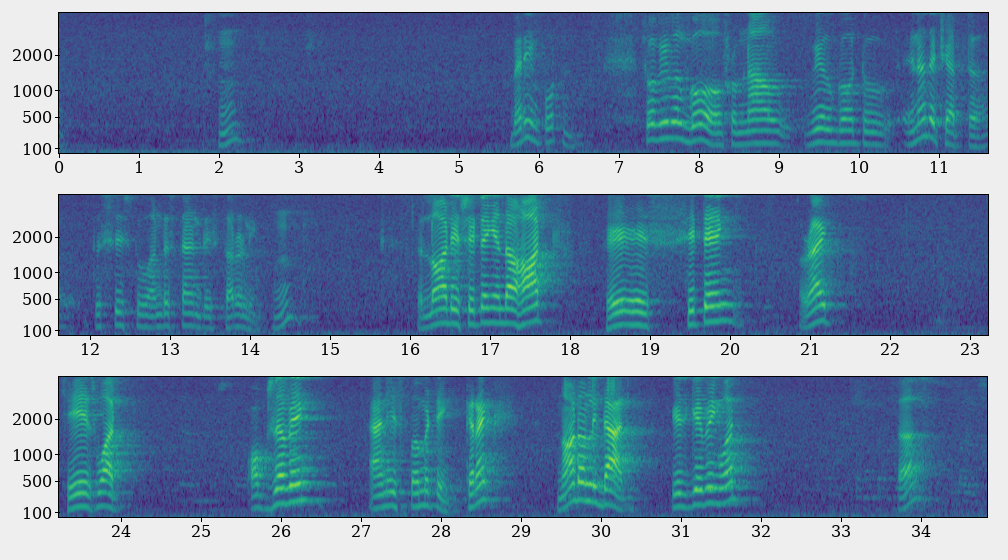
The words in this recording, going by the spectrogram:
Hmm? Very important. So, we will go from now, we will go to another chapter. This is to understand this thoroughly. Hmm? The Lord is sitting in the heart, He is sitting right? He is what? Observing and is permitting, correct? Not only that, he is giving what? Uh,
